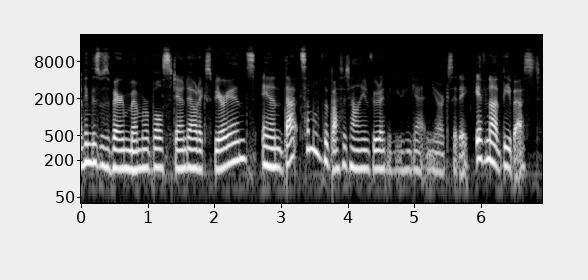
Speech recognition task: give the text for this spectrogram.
I think this was a very memorable, standout experience, and that's some of the best Italian food I think you can get in New York City, if not the best.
